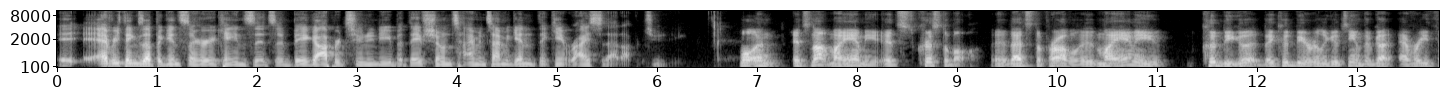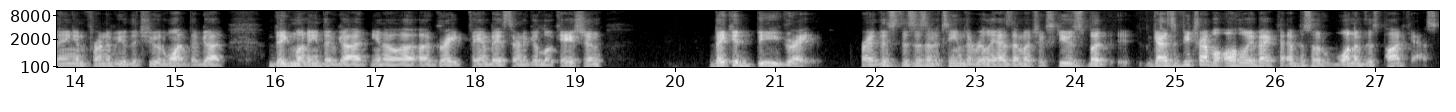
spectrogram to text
it, everything's up against the Hurricanes. It's a big opportunity, but they've shown time and time again that they can't rise to that opportunity. Well, and it's not Miami; it's Cristobal. Uh, That's the problem. Miami could be good. They could be a really good team. They've got everything in front of you that you would want. They've got big money. They've got you know a, a great fan base. They're in a good location. They could be great, right? This this isn't a team that really has that much excuse. But eh, guys, if you travel all the way back to episode one of this podcast,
